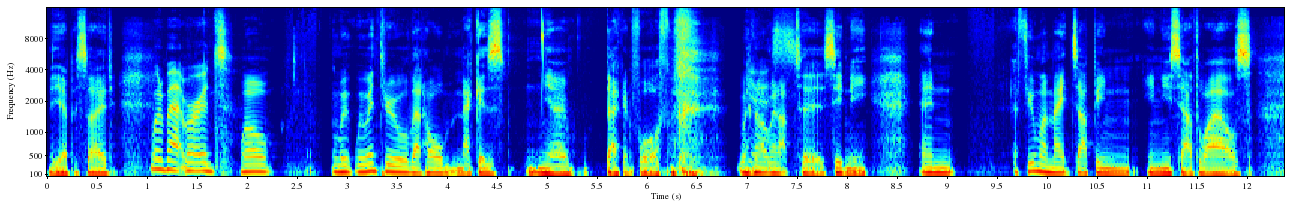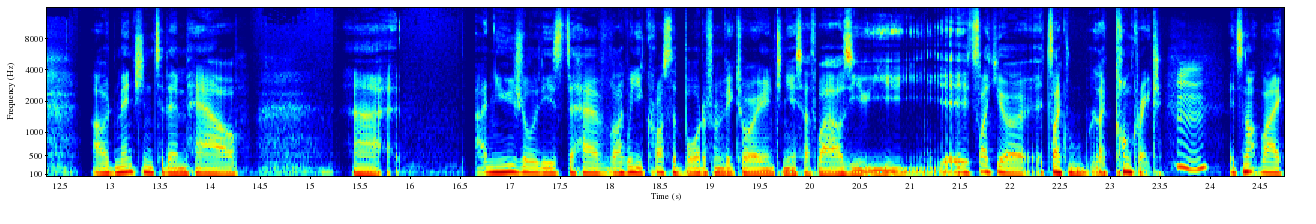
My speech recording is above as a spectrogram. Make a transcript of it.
the episode. What about roads? Well, we, we went through all that whole Macca's, you know, back and forth when I went up to Sydney, and a few of my mates up in in New South Wales, I would mention to them how. Uh, unusual it is to have like when you cross the border from Victoria into New South Wales you, you it's like you're it's like like concrete it's not like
